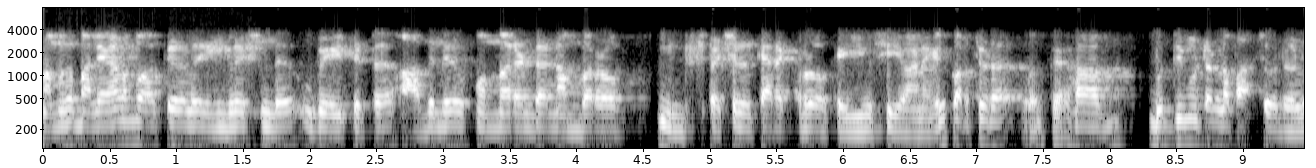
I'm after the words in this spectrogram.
നമുക്ക് മലയാളം വാക്കുകൾ ഇംഗ്ലീഷിൽ ഉപയോഗിച്ചിട്ട് അതിൽ ഒന്നോ രണ്ടോ നമ്പറോ സ്പെഷ്യൽ ക്യാരക്ടറോ ഒക്കെ യൂസ് ചെയ്യുവാണെങ്കിൽ കുറച്ചുകൂടെ ബുദ്ധിമുട്ടുള്ള പാസ്വേഡുകൾ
